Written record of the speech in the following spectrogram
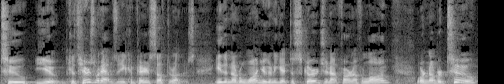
to you. Because here's what happens when you compare yourself to others. Either number one, you're going to get discouraged, you're not far enough along, or number two,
